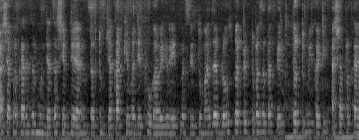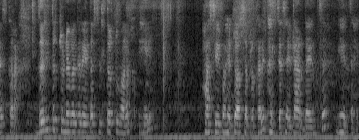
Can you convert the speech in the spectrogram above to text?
अशा प्रकारे जर मुंड्याचा शेप दिल्यानंतर तुमच्या काखेमध्ये फुगा वगैरे येत नसेल तुम्हाला जर ब्लाऊज परफेक्ट बसत असेल तर तुम्ही कटिंग अशा प्रकारेच करा. जर इथं चुने वगैरे येत असेल तर तुम्हाला हे हा सेप आहे तो अशा प्रकारे खालच्या साईडला अर्धा इंच घ्यायचा आहे.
